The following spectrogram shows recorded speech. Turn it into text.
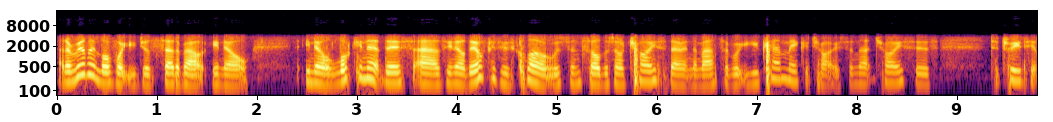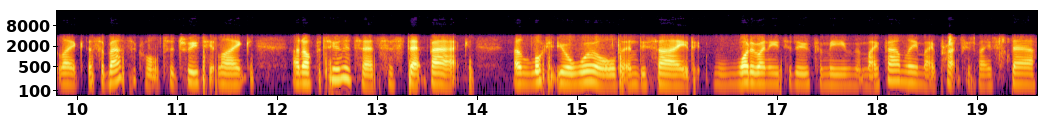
and I really love what you just said about you know you know, looking at this as, you know, the office is closed and so there's no choice there in the matter, but you can make a choice and that choice is to treat it like a sabbatical, to treat it like an opportunity to step back and look at your world and decide what do I need to do for me, my family, my practice, my staff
